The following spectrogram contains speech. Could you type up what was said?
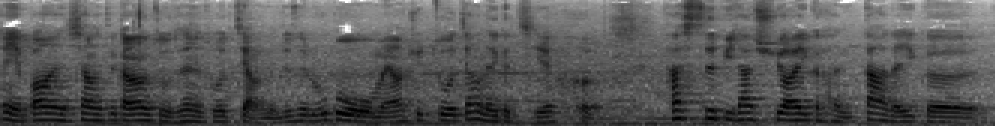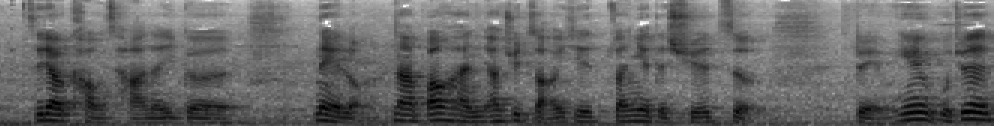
那也包含像是刚刚主持人所讲的，就是如果我们要去做这样的一个结合，它势必它需要一个很大的一个资料考察的一个内容。那包含要去找一些专业的学者，对，因为我觉得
